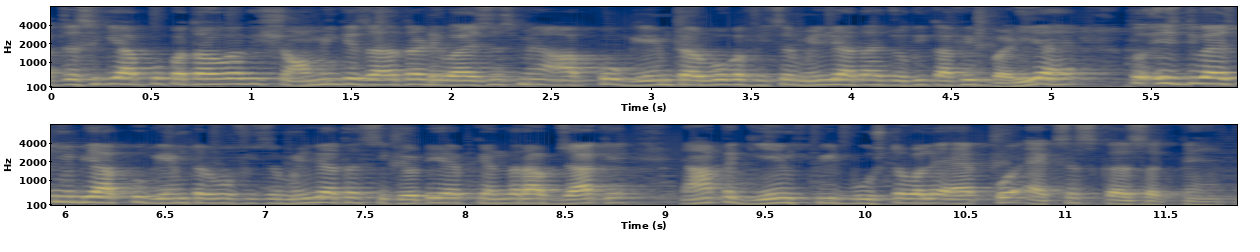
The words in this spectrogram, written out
अब जैसे कि आपको पता होगा कि Xiaomi के ज़्यादातर डिवाइसेस में आपको गेम टर्बो का फीचर मिल जाता है, जो कि काफ़ी बढ़िया है। तो इस डिवाइस में भी आपको गेम टर्बो फीचर मिल जाता है। सिक्योरिटी ऐप के अंदर आप जाके यहाँ पे गेम स्पीड बूस्टर वाले ऐप को एक्सेस कर सकते हैं।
